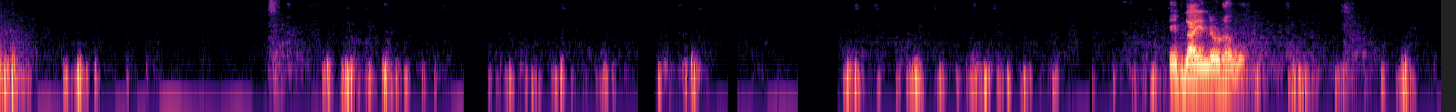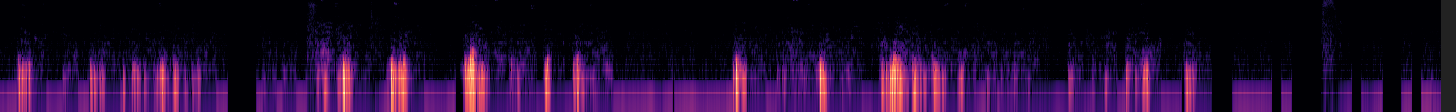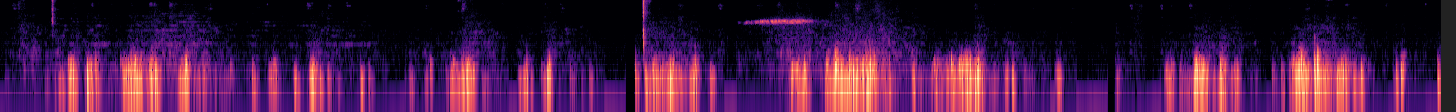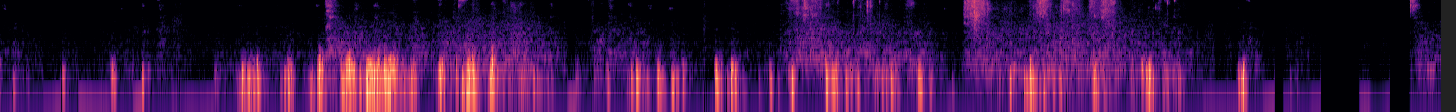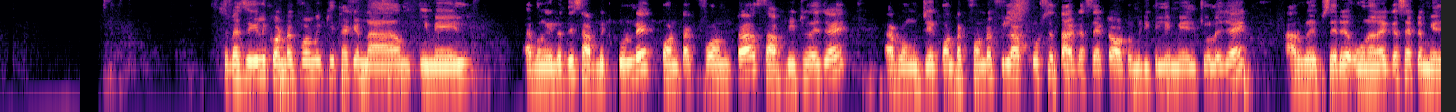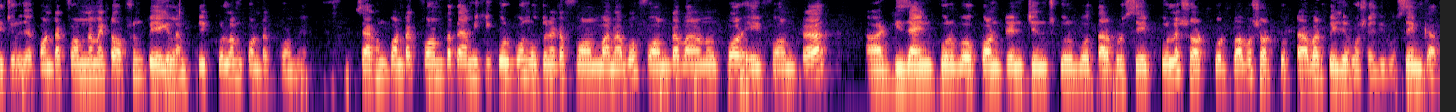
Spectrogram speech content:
এই প্লাগইনটা উঠাবো। তো বেসিক্যালি কন্টাক্ট ফর্মে কি থাকে? নাম ইমেল এবং এটাতে সাবমিট করলে কন্ট্যাক্ট ফর্মটা সাবমিট হয়ে যায় এবং যে কন্ট্যাক্ট ফর্মটা ফিল আপ করছে তার কাছে একটা অটোমেটিক্যালি মেল চলে যায় আর ওয়েবসাইটের ওনারের কাছে একটা মেল চলে যায়। কন্ট্যাক্ট ফর্ম নামে একটা অপশন পেয়ে গেলাম। ক্লিক করলাম কন্ট্যাক্ট ফর্মে তো এখন কন্ট্যাক্ট ফর্মটাতে আমি কি করব? নতুন একটা ফর্ম বানাবো। ফর্মটা বানানোর পর এই ফর্মটা ডিজাইন করব কন্টেন্ট চেঞ্জ করব, তারপর সেভ করলে শর্টকাট পাবো শর্টকাটটা আবার পেজে বসাই দিব। সেম কাজ।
